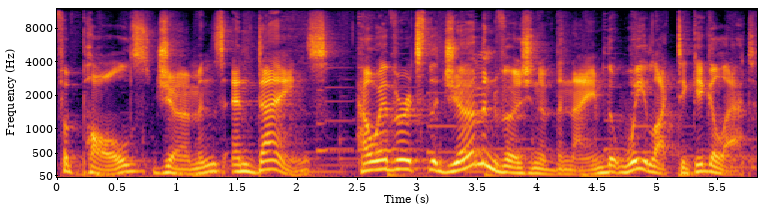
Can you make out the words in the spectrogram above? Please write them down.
for Poles, Germans, and Danes. However, it's the German version of the name that we like to giggle at.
